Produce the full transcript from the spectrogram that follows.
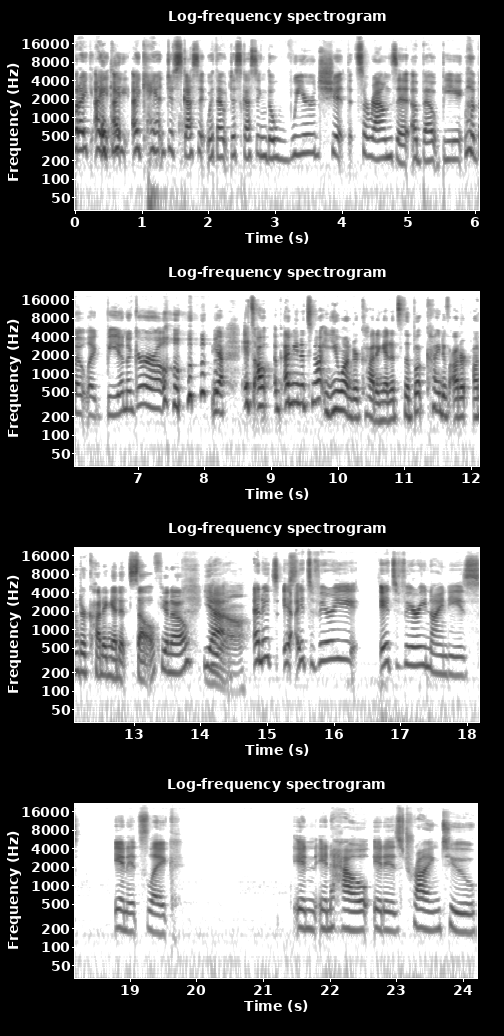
But I I, It I, I can't discuss it without discussing the weird shit that surrounds it about being about like being a girl. Yeah. It's all. I mean, it's not you undercutting it. It's the book kind of utter, undercutting it itself. You know. yeah. Yeah. And it's it, it's very it's very 90s in its like in in how it is trying to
